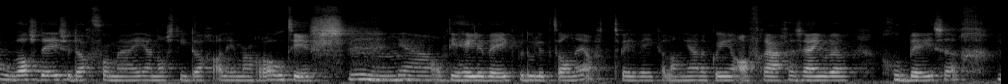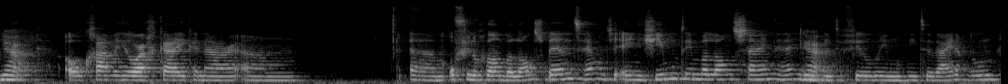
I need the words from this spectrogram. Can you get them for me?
hoe was deze dag voor mij? En als die dag alleen maar rood is, mm. ja, of die hele week bedoel ik dan, hè, of twee weken lang, ja, dan kun je je afvragen: zijn we goed bezig? Ja. Ook gaan we heel erg kijken naar ehm, ehm, of je nog wel in balans bent, hè, want je energie moet in balans zijn. Hè. Je moet niet te veel doen, je moet niet te weinig doen.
